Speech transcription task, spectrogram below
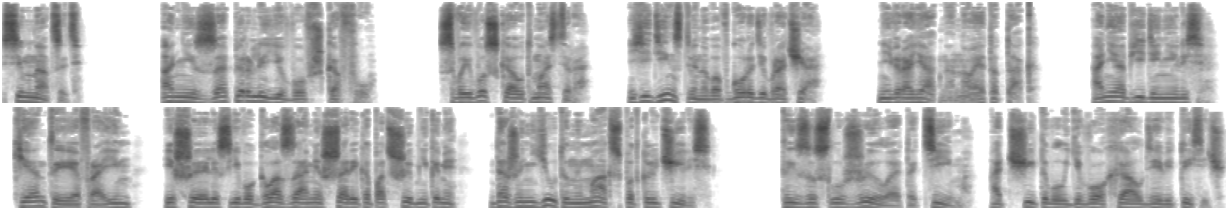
17. Они заперли его в шкафу. Своего скаут-мастера, единственного в городе врача. Невероятно, но это так. Они объединились, Кент и Эфраим, и Шелли с его глазами шарикоподшипниками, даже Ньютон и Макс подключились. «Ты заслужил это, Тим», — отчитывал его Хал-9000.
